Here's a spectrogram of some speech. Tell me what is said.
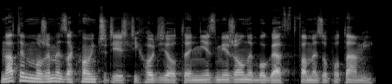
na tym możemy zakończyć, jeśli chodzi o te niezmierzone bogactwa Mezopotamii.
